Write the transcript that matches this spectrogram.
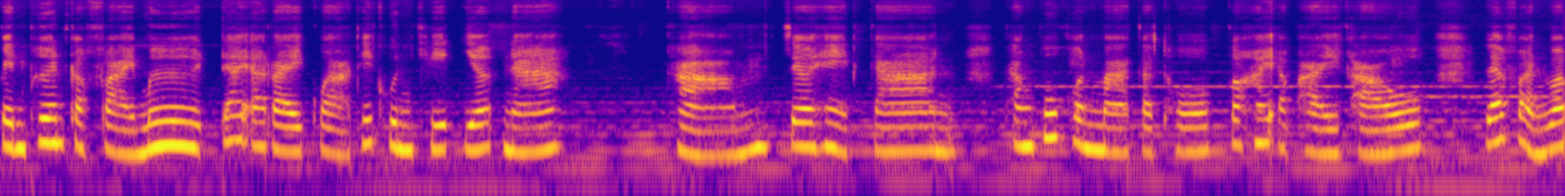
เป็นเพื่อนกับฝ่ายมืดได้อะไรกว่าที่คุณคิดเยอะนะ ถาม เจอเหตุการณ์ ทั้งผู้คนมากระทบก็ให้อภัยเขา และฝันว่า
